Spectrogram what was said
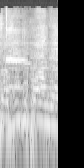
なんだよ。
